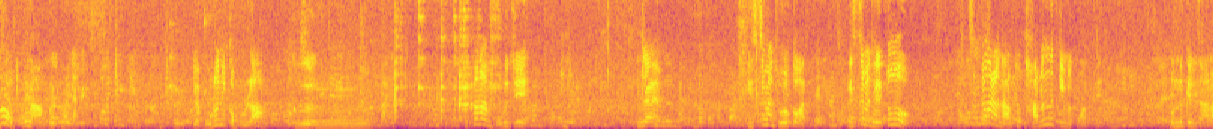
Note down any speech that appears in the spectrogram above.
차 없으면 안 불편해? 야 모르니까 몰라. 그 음, 불편하면 모르지. 근데 있으면 좋을 것 같아. 있으면 되게 또 승종이랑 나랑 또 다른 느낌일 것 같아. 뭔 느낌인지 알아?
